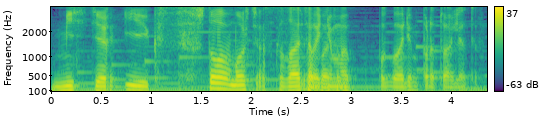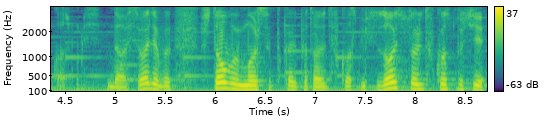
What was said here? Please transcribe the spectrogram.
Мистер Икс. Что вы можете рассказать Сегодня об этом? мы поговорим про туалеты в космосе. Да, сегодня мы... Что вы можете сказать про туалеты в космосе? Знаете, туалеты в космосе...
